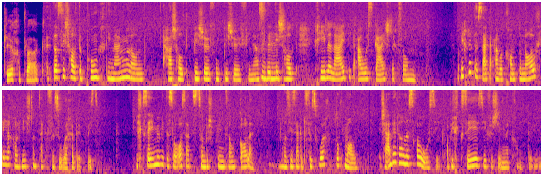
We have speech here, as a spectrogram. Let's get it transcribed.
Kirchenpflege? Das ist halt der Punkt in England. Du hast halt Bischöfe und Bischöfinnen. Also mhm. dort ist halt Kirchenleitung auch ein geistliches Amt. Aber ich würde sagen, auch eine Kantonalkirche kann hinstehen und sagen, versuchen etwas. Ich sehe immer wieder so Ansätze, zum Beispiel in St. Gallen, wo sie sagen, versuchen doch mal. Es ist auch nicht alles rosig, aber ich sehe es in verschiedenen Kantonen.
